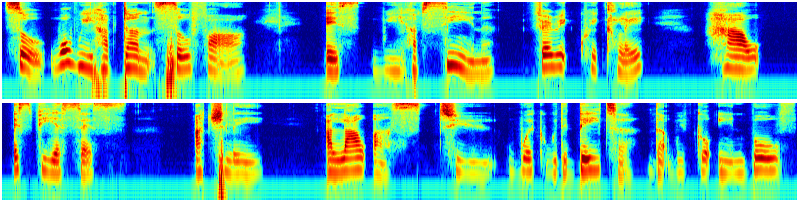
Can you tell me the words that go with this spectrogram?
So what we have done so far is we have seen very quickly how SPSS actually allow us to work with the data that we've got in both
